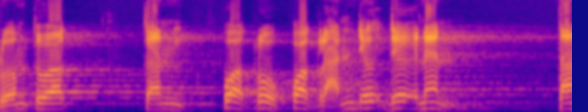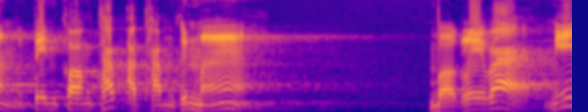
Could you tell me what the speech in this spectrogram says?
รวมตัวกันพวกลูกพวกหลานเยอะๆนั่น ตั้งเป็นกองทัพอธรรมขึ้นมา บอกเลยว่า นี่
